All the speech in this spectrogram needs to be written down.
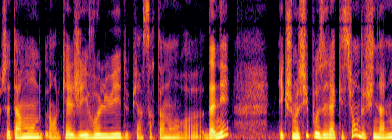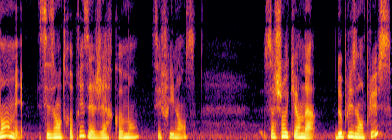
c'est un monde dans lequel j'ai évolué depuis un certain nombre d'années, et que je me suis posé la question de finalement, mais ces entreprises, elles gèrent comment ces freelances? Sachant qu'il y en a de plus en plus,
